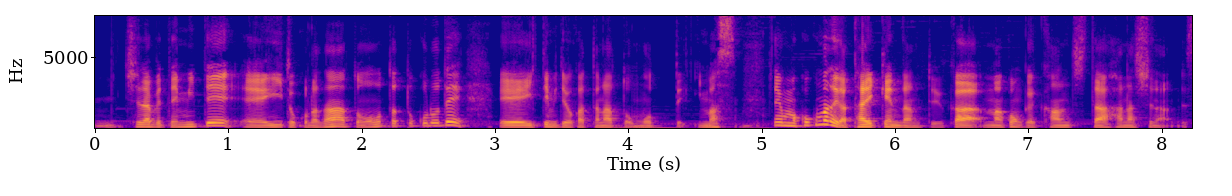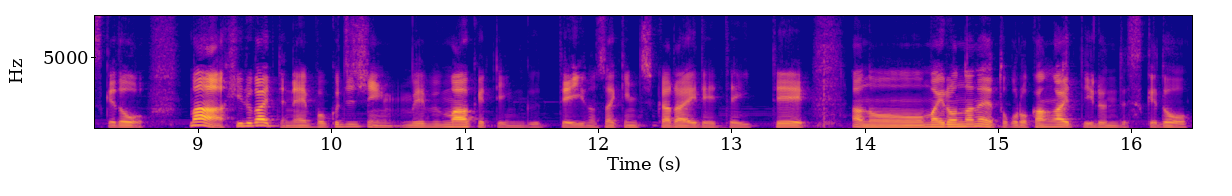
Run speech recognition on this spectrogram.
ー、調べてみて、えー、いいところだなと思ったところで、えー、行ってみてよかったなと思っています。で、まあ、ここまでが体験談というか、まあ、今回感じた話なんですけど、まあ、翻ってね、僕自身、ウェブマーケティングっていうのを最近力入れていて、あのー、まあ、いろんなね、ところを考えているんですけど、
